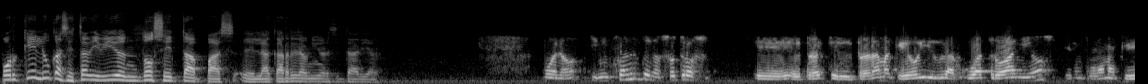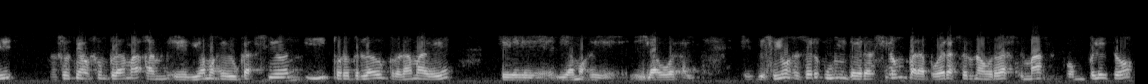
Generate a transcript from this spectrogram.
¿Por qué Lucas está dividido en dos etapas eh, la carrera universitaria? Bueno, inicialmente nosotros, eh, el, pro- el programa que hoy dura cuatro años, era un programa que nosotros teníamos un programa, am- eh, digamos, de educación y por otro lado un programa de, eh, digamos, de, de laboral. Eh, decidimos hacer una integración para poder hacer un abordaje más completo,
